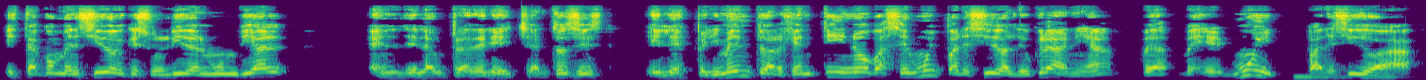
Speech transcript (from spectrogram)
está convencido de que es un líder mundial el de la ultraderecha. Entonces, el experimento argentino va a ser muy parecido al de Ucrania, eh, muy parecido a,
